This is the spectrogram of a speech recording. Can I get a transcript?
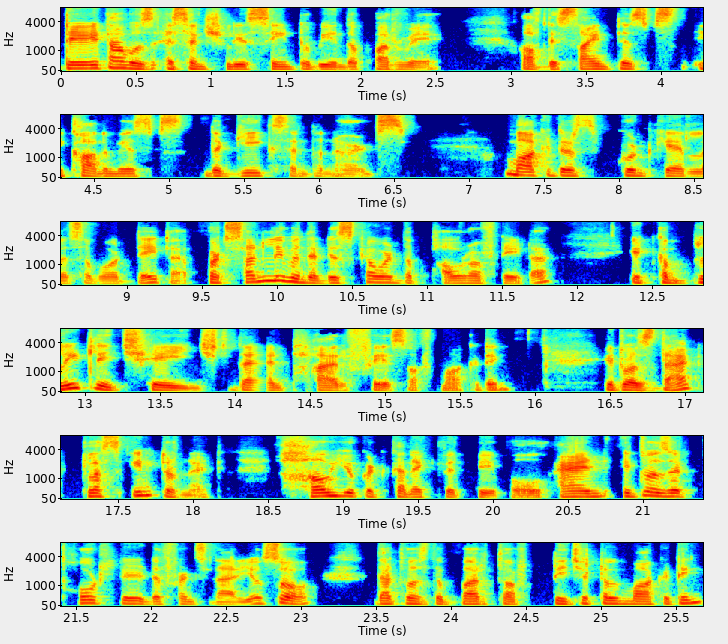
data was essentially seen to be in the purvey of the scientists, economists, the geeks, and the nerds. Marketers couldn't care less about data. But suddenly, when they discovered the power of data, it completely changed the entire face of marketing. It was that plus internet, how you could connect with people. And it was a totally different scenario. So that was the birth of digital marketing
